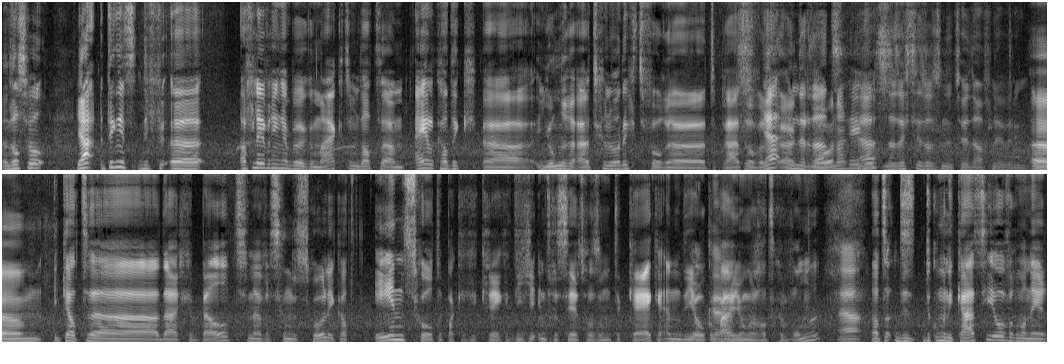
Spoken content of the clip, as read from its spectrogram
en dat is wel. Ja, het ding is, die eh, aflevering hebben we gemaakt omdat ehm, eigenlijk had ik eh, jongeren uitgenodigd voor eh, te praten over ja eh, inderdaad. Ja, dat zegt je zoals in de tweede aflevering. Ehm, ik had daar gebeld met verschillende scholen. Ik had één school te pakken gekregen die geïnteresseerd was om te kijken en die ook een paar jongeren had gevonden. Ja, Dat de, de communicatie over wanneer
